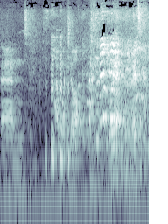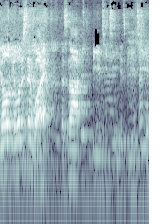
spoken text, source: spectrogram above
And I want y'all. okay, you'll, you'll understand why. It's not B U T T, it's B U T.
